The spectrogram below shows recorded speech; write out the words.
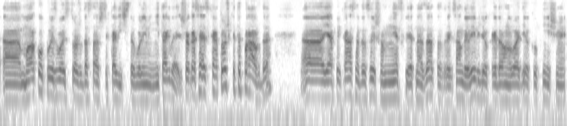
А, молоко производится тоже достаточное количество, более-менее, и так далее. Что касается картошки, это правда. А, я прекрасно это слышал несколько лет назад от Александра Лебедева, когда он владел крупнейшими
